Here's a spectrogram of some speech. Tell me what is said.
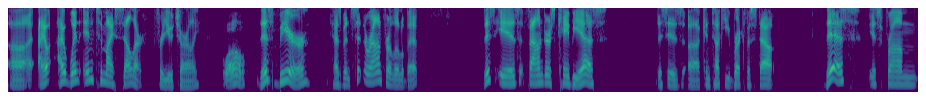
uh, I I went into my cellar for you, Charlie. whoa This beer has been sitting around for a little bit. This is Founders KBS. This is uh, Kentucky Breakfast Stout. This is from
